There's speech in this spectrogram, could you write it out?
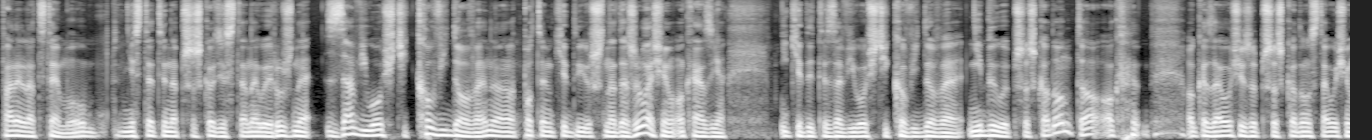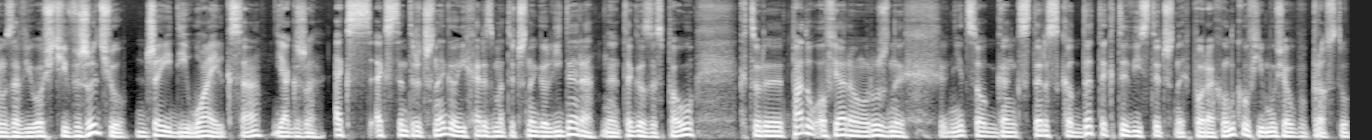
parę lat temu niestety na przeszkodzie stanęły różne zawiłości covidowe, no a potem, kiedy już nadarzyła się okazja i kiedy te zawiłości covidowe nie były przeszkodą, to ok okazało się, że przeszkodą stały się zawiłości w życiu J.D. Wilkesa, jakże eks ekscentrycznego i charyzmatycznego lidera tego zespołu, który padł ofiarą różnych nieco gangstersko-detektywistycznych porachunków i musiał po prostu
